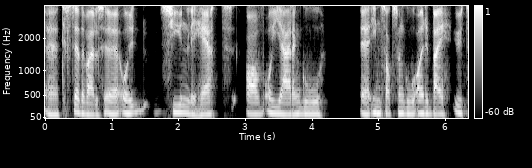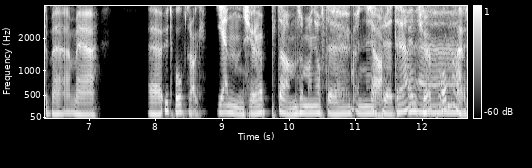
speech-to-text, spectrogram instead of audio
eh, tilstedeværelse og synlighet av å gjøre en god eh, innsats, en god arbeid ute, med, med, ute på oppdrag. Gjenkjøp, da, som man ofte kan Ja, referere til. Gjenkjøp og mer,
